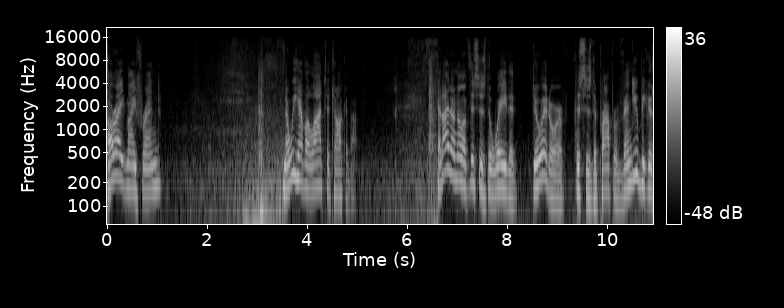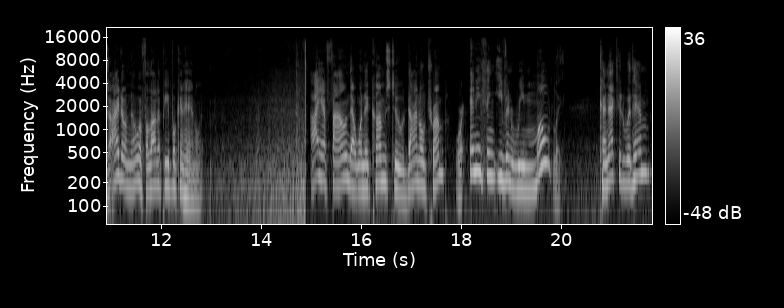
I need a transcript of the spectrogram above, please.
All right, my friend. Now we have a lot to talk about. And I don't know if this is the way to do it or if this is the proper venue because I don't know if a lot of people can handle it. I have found that when it comes to Donald Trump or anything even remotely connected with him,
